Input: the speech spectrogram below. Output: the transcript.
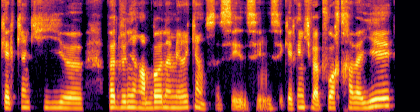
quelqu'un qui va devenir un bon Américain. C'est quelqu'un qui va pouvoir travailler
